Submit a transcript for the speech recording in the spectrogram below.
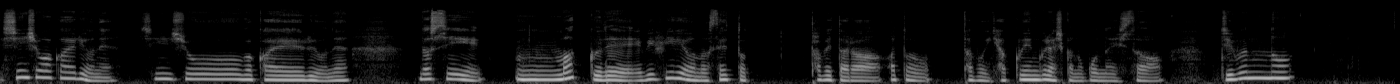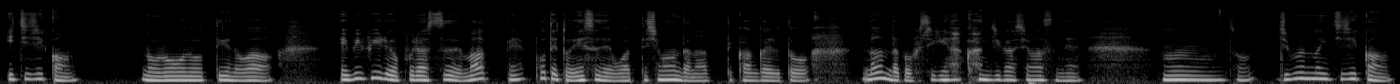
新書が買えるよね。新書が買えるよね。だしうんマックでエビフィレオのセット食べたらあと多分100円ぐらいしか残んないしさ自分の1時間の労働っていうのはエビフィレオプラスマえポテト S で終わってしまうんだなって考えるとなんだか不思議な感じがしますね。うんそう。自分の1時間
